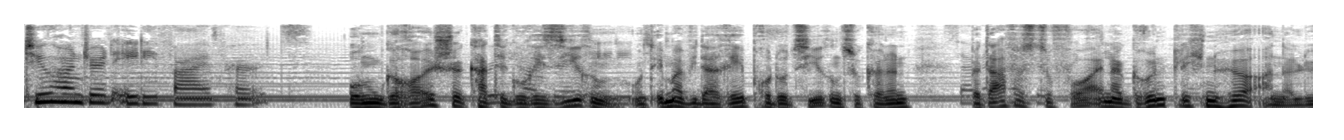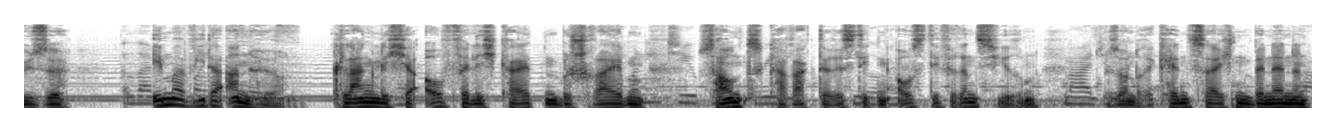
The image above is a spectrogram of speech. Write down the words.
285 Hertz. Um Geräusche kategorisieren und immer wieder reproduzieren zu können, bedarf es zuvor einer gründlichen Höranalyse. Immer wieder anhören, klangliche Auffälligkeiten beschreiben, Soundcharakteristiken ausdifferenzieren, besondere Kennzeichen benennen,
